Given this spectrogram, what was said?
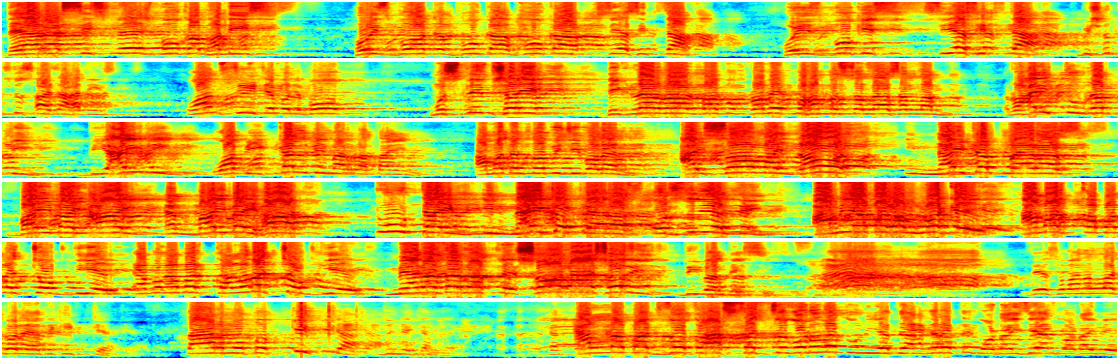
There are six page book of hadith. Is book book book of Siyasitta? Who is book is Siyasitta? বিশুদ্ধ ছয়টা হাদিস One suitable book Muslim Sharif declared Babu Prophet Muhammad sallallahu alaihi wasallam রাইতু রাব্বি বিআইনি ওয়া বিকালবি মাররাতাইন আমাদের নবীজি বলেন I saw my Lord in night of Mi'raj by my eye and by my heart আমি আমার আল্লাহকে আমার কপালের চোখ দিয়ে এবং আমার কলমের চোখ দিয়ে মেরাজের রাত্রে সরাসরি দুইবার দেখছি। যে সোমান আল্লাহ করে এতে কিপটা। তার মতো কিপটা জানলে আল্লাহ পাক যত আশ্চর্য ঘটনা দুনিয়াতে, আখেরাতে ঘটাইছে আর ঘটাইবে,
